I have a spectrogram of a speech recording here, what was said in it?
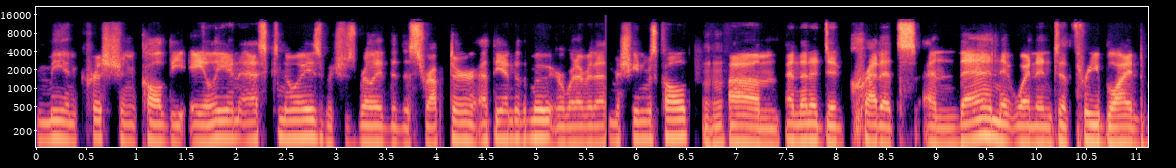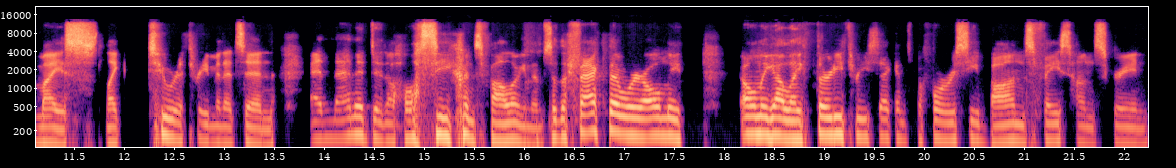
me and Christian called the alien esque noise, which was really the disruptor at the end of the movie or whatever that machine was called. Mhm. Um, and then it did credits, and then it went into three blind mice, like two or three minutes in, and then it did a whole sequence following them. So the fact that we're only only got like 33 seconds before we see Bond's face on screen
